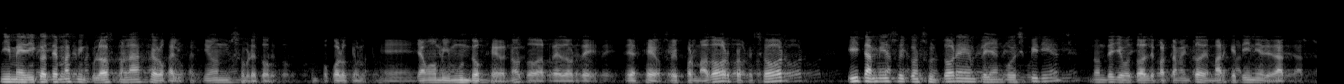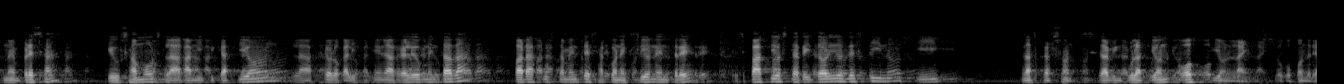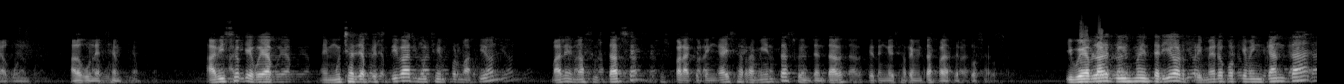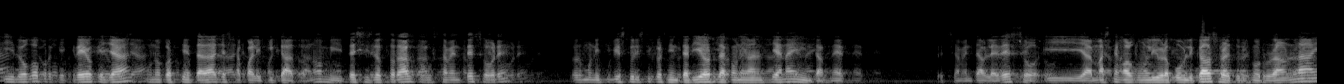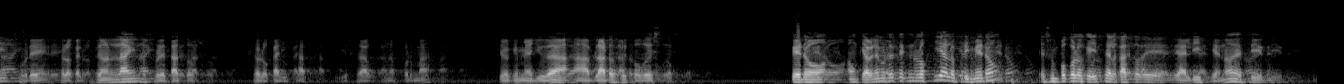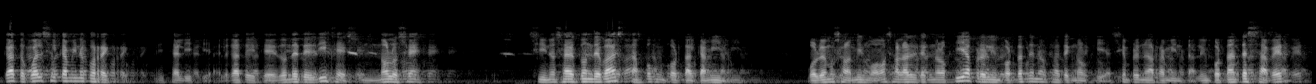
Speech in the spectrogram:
y me dedico a temas vinculados con la geolocalización, sobre todo. Un poco lo que eh, llamo mi mundo geo, ¿no? Todo alrededor de, de geo. Soy formador, profesor y también soy consultor en Playango Experience, donde llevo todo el departamento de marketing y de datos. Es una empresa que usamos la gamificación, la geolocalización y la realidad aumentada para justamente esa conexión entre espacios, territorios, destinos y las personas, esa vinculación off y online. Luego pondré algún, algún ejemplo. Aviso que voy a, hay muchas diapositivas, mucha información, ¿vale? No asustarse, eso es para que tengáis herramientas o intentar que tengáis herramientas para hacer cosas. Y voy a hablar de turismo interior, primero porque me encanta y luego porque creo que ya uno con cierta edad ya está cualificado. ¿no? Mi tesis doctoral fue justamente sobre los municipios turísticos de interior de la comunidad valenciana en Internet. Precisamente hablé de eso. Y además tengo algún libro publicado sobre turismo rural online, sobre geolocalización online o sobre datos geolocalizados. Y eso es una forma, creo que me ayuda a hablaros de todo esto. Pero, aunque hablemos de tecnología, lo primero es un poco lo que dice el gato de, de Alicia, ¿no? Es decir, Gato, ¿cuál es el camino correcto? Dice Alicia. El gato dice, ¿dónde te diriges? No lo sé. Si no sabes dónde vas, tampoco importa el camino. Volvemos a lo mismo. Vamos a hablar de tecnología, pero lo importante no es la tecnología, siempre una herramienta. Lo importante es saber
